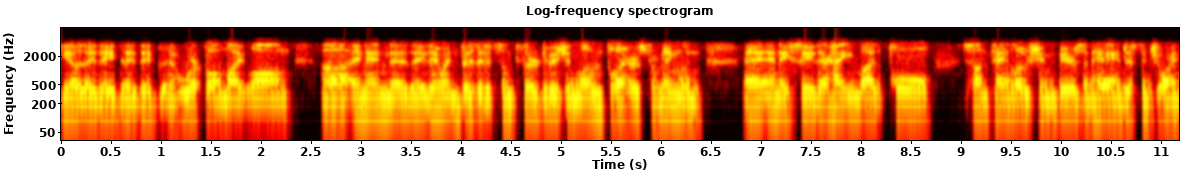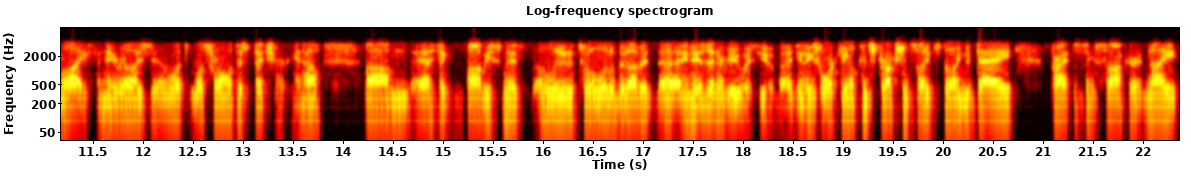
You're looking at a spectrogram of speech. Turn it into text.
You know, they, they, they, they'd work all night long. Uh, and then they, they went and visited some third division loan players from England and they see they're hanging by the pool, suntan lotion, beers in hand, just enjoying life. And they realize, you know, what, what's wrong with this picture? You know, um, I think Bobby Smith alluded to a little bit of it uh, in his interview with you about, you know, he's working on construction sites during the day, practicing soccer at night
